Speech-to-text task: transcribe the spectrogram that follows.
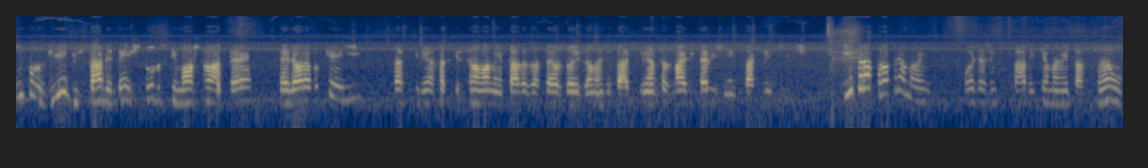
Inclusive, sabe, tem estudos que mostram até melhora do QI das crianças que são amamentadas até os dois anos de idade, crianças mais inteligentes, acredite. E para a própria mãe. Hoje a gente sabe que a amamentação,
